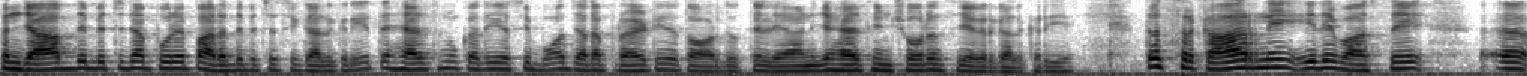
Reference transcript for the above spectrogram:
ਪੰਜਾਬ ਦੇ ਵਿੱਚ ਜਾਂ ਪੂਰੇ ਭਾਰਤ ਦੇ ਵਿੱਚ ਅਸੀਂ ਗੱਲ ਕਰੀਏ ਤੇ ਹੈਲਥ ਨੂੰ ਕਦੀ ਅਸੀਂ ਬਹੁਤ ਜ਼ਿਆਦਾ ਪ੍ਰਾਇੋਰਟੀ ਦੇ ਤੌਰ ਦੇ ਉੱਤੇ ਲਿਆ ਨਹੀਂ ਜਾਂ ਹੈਲਥ ਇੰਸ਼ੋਰੈਂਸ ਦੀ ਅਗਰ ਗੱਲ ਕਰੀਏ ਤਾਂ ਸਰਕਾਰ ਨੇ ਇਹਦੇ ਵਾਸਤੇ ਅਹ,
